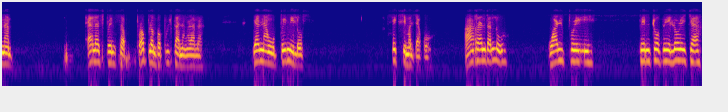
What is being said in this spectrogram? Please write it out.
na Alice Springs sa problem pa pulka ng lala. Yan nang pinilo fixi maljako. Aranda lo walpre pento pe loricha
